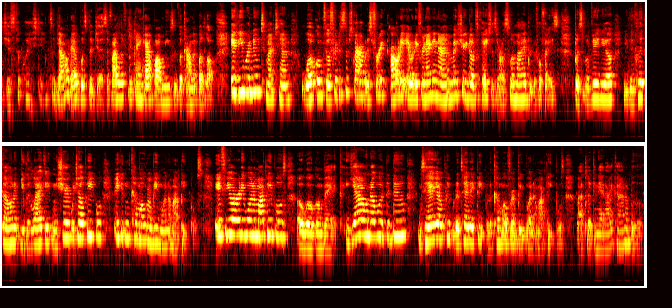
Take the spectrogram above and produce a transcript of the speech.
Just a question. So y'all, that was the just. If I left anything out, by me, leave a comment below. If you were new to my channel, welcome. Feel free to subscribe. It's free all day, every day for 99 Make sure your notifications are on Swim My Beautiful Face. Put some video. You can click on it. You can like it. Can share it with your people. And you can come over and be one of my peoples. If you're already one of my peoples, oh, welcome back. Y'all know what to do. Tell your people to tell their people to come over and be one of my peoples by clicking that icon above.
